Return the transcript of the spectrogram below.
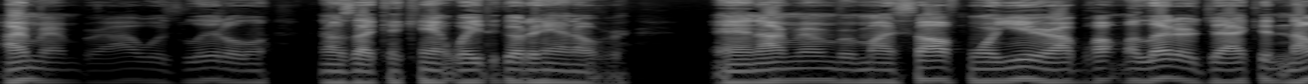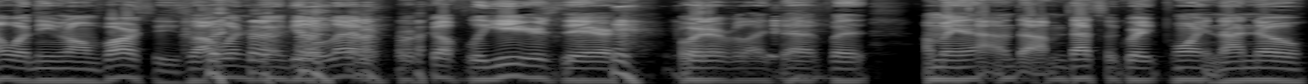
I remember I was little, and I was like, I can't wait to go to Hanover. And I remember my sophomore year, I bought my letter jacket, and I wasn't even on varsity, so I wasn't going to get a letter for a couple of years there, or whatever like that. But I mean, I, I, that's a great point, and I know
